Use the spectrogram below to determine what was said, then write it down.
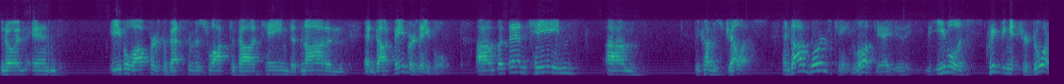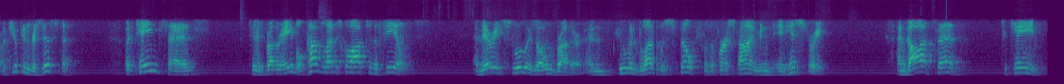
You know, and, and Abel offers the best of his flock to God. Cain does not, and, and God favors Abel. Uh, but then Cain um, becomes jealous. And God warns Cain, look, uh, the evil is creeping at your door, but you can resist it. But Cain says to his brother Abel, come, let us go out to the fields. And there he slew his own brother, and human blood was spilt for the first time in, in history. And God said to Cain,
